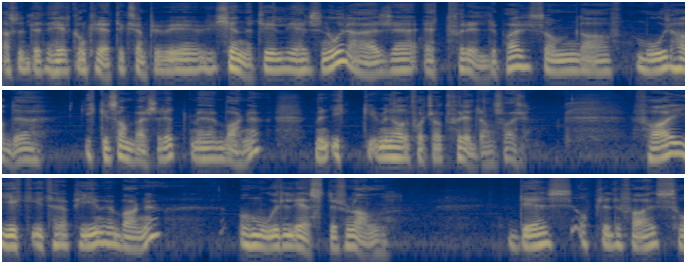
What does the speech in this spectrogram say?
altså det helt konkrete eksempelet vi kjenner til i Helse Nord, er eh, et foreldrepar som da mor hadde ikke samværsrett med barnet, men, ikke, men hadde fortsatt foreldreansvar. Far gikk i terapi med barnet, og mor leste journalen. Det opplevde far så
